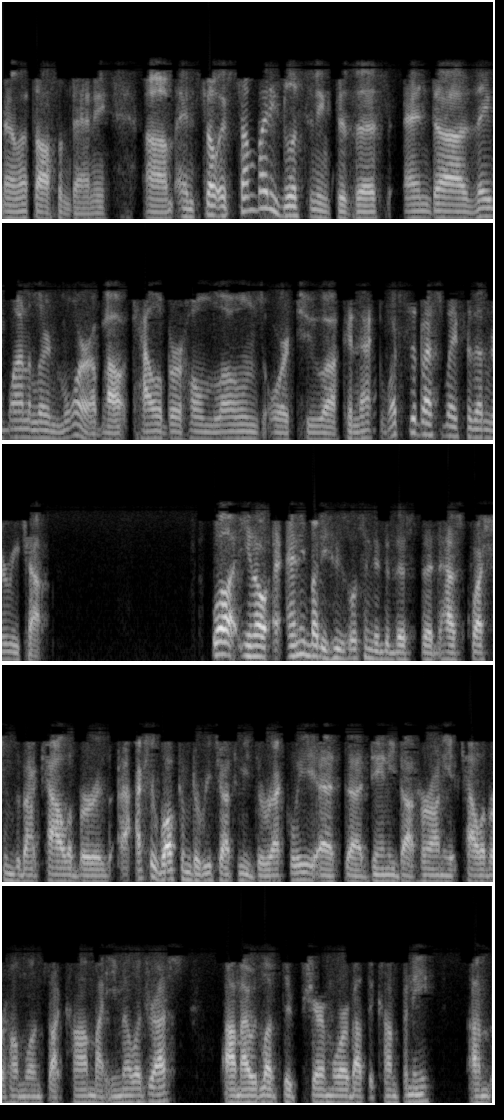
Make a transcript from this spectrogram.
Man, that's awesome, Danny. Um, and so, if somebody's listening to this and uh, they want to learn more about Caliber Home Loans or to uh, connect, what's the best way for them to reach out? Well, you know, anybody who's listening to this that has questions about Caliber is actually welcome to reach out to me directly at uh, danny.harani at caliberhomeloans.com, my email address. Um, I would love to share more about the company. Um,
